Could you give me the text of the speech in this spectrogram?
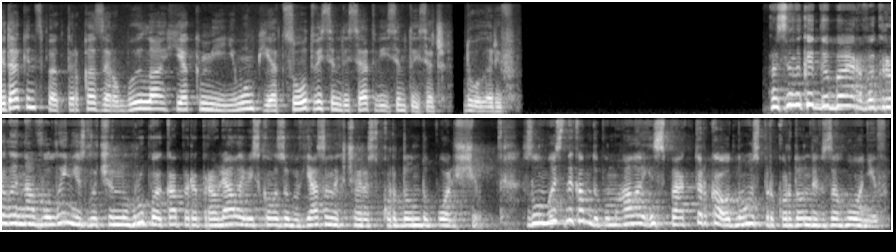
Відтак інспекторка заробила як мінімум 588 тисяч доларів. Працівники ДБР викрили на Волині злочинну групу, яка переправляла військовозобов'язаних через кордон до Польщі. Зловмисникам допомагала інспекторка одного з прикордонних загонів.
